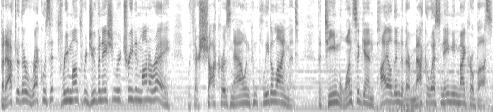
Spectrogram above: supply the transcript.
But after their requisite three month rejuvenation retreat in Monterey, with their chakras now in complete alignment, the team once again piled into their macOS naming microbus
